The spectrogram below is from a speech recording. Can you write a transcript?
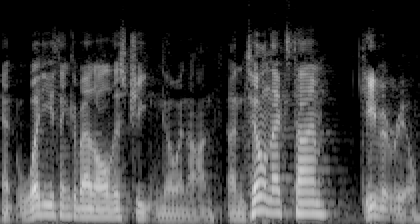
And what do you think about all this cheating going on? Until next time, keep it real.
